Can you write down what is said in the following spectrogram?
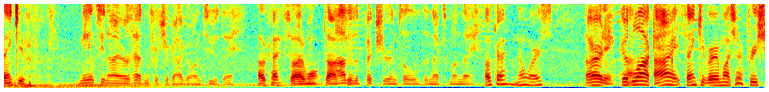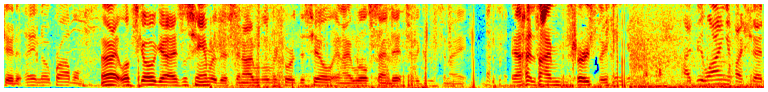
thank you. Nancy and I are heading for Chicago on Tuesday. Okay, so I won't talk out to of you. the picture until the next Monday. Okay, no worries. Alrighty, good Uh, luck. All right, thank you very much. I appreciate it. hey, no problem. All right, let's go, guys. Let's hammer this, and I will record this hill, and I will send it to the group tonight as I'm cursing. I'd be lying if I said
